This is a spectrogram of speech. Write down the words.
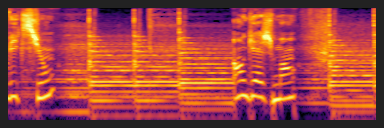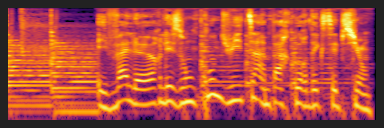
Conviction, engagement et valeurs les ont conduites à un parcours d'exception.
